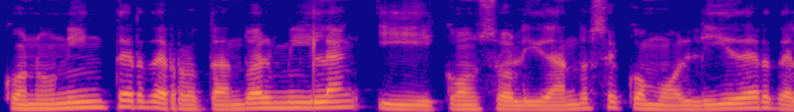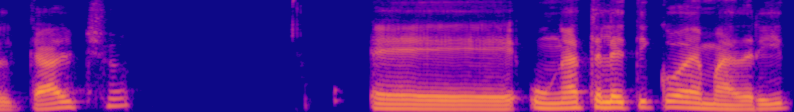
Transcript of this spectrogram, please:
con un Inter derrotando al Milan y consolidándose como líder del calcio eh, un Atlético de Madrid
